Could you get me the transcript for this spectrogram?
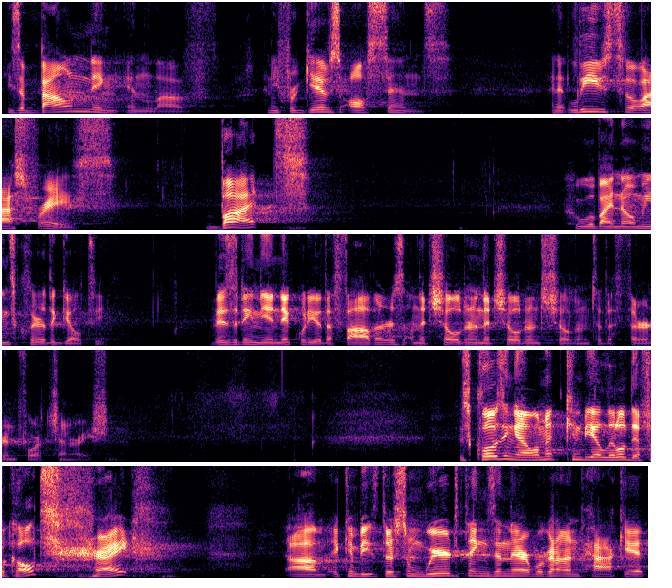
He's abounding in love, and he forgives all sins. And it leads to the last phrase, but who will by no means clear the guilty visiting the iniquity of the fathers on the children and the children's children to the third and fourth generation. This closing element can be a little difficult, right? Um, it can be, there's some weird things in there. We're going to unpack it.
